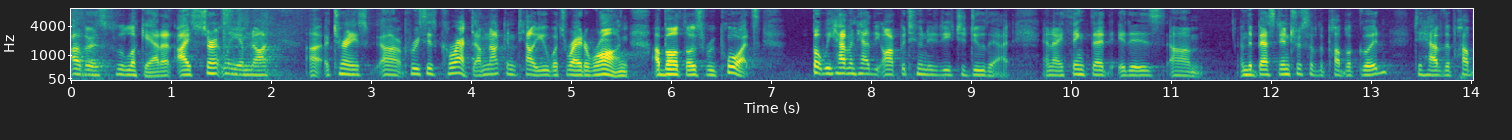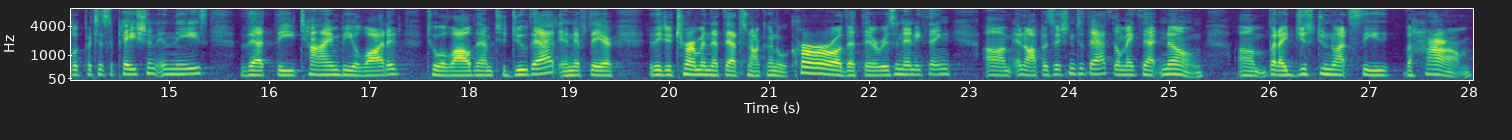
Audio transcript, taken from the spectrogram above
others who look at it. I certainly am not, uh, Attorney uh, Parisi is correct. I'm not going to tell you what's right or wrong about those reports. But we haven't had the opportunity to do that. And I think that it is um, in the best interest of the public good to have the public participation in these, that the time be allotted to allow them to do that. And if they're, they determine that that's not going to occur or that there isn't anything um, in opposition to that, they'll make that known. Um, But I just do not see the harm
